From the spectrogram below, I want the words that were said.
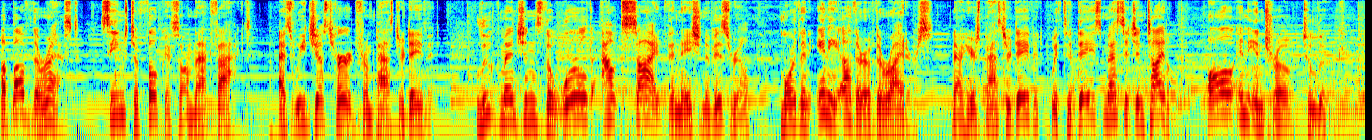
above the rest, seems to focus on that fact. As we just heard from Pastor David, Luke mentions the world outside the nation of Israel more than any other of the writers. Now here's Pastor David with today's message entitled All an Intro to Luke.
